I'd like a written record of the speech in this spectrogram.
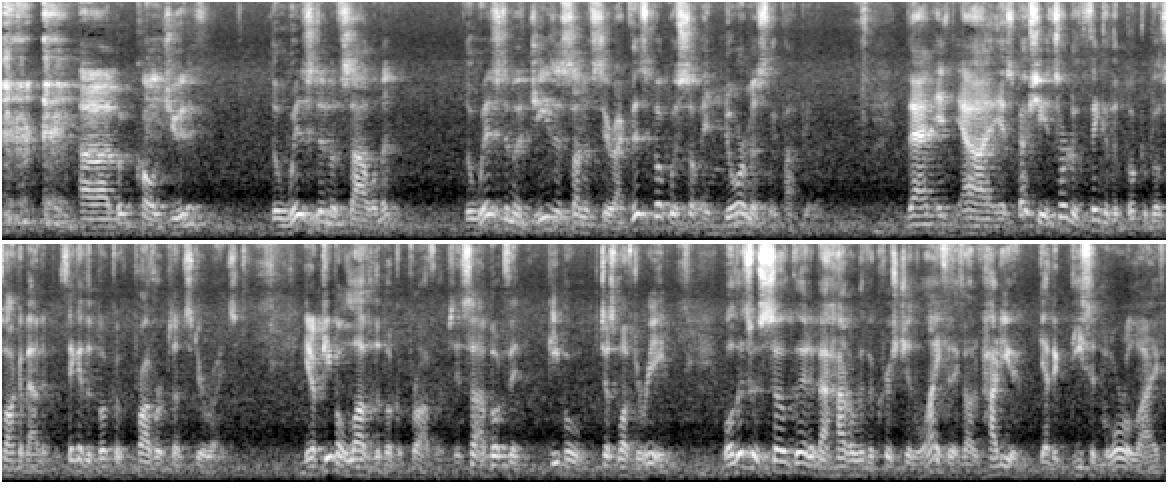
a book called Judith, The Wisdom of Solomon, The Wisdom of Jesus, son of Sirach. This book was so enormously popular that it, uh, especially it's sort of think of the book we'll talk about it think of the book of proverbs on steroids you know people love the book of proverbs it's a book that people just love to read well this was so good about how to live a christian life they thought of how do you get a decent moral life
